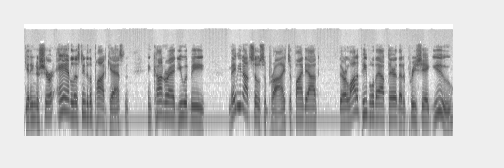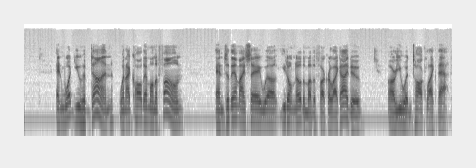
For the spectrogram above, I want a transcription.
getting the shirt and listening to the podcast. And, and Conrad, you would be maybe not so surprised to find out there are a lot of people out there that appreciate you and what you have done when I call them on the phone. And to them, I say, well, you don't know the motherfucker like I do, or you wouldn't talk like that.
